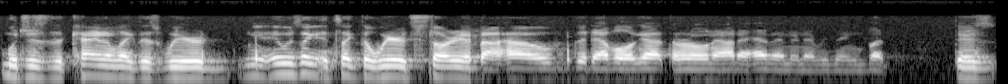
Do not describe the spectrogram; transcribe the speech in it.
which is the kind of like this weird. It was like it's like the weird story about how the devil got thrown out of heaven and everything. But there's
